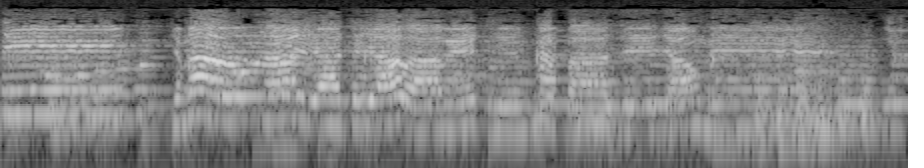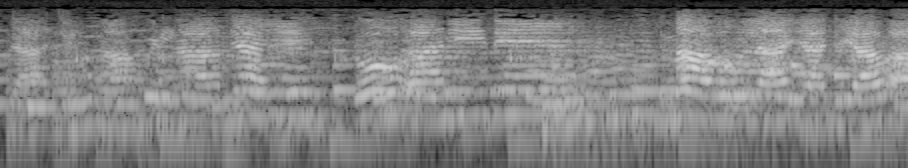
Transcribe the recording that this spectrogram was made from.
သေဇမုံလာရာတရားပါပဲထင်မှတ်ပါစေကြောင်းမင်းမြစ်တာကျုံငါဝင်ငါပြရင်ကိုအာနိတိဓမ္မဘုံလာရတရားပါ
